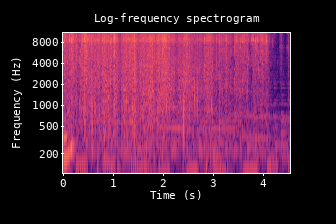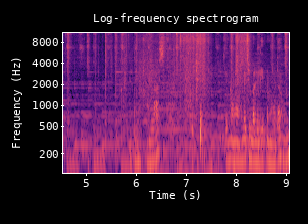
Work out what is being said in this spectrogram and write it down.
Ayan. Ito yung pang last. Yung mga medyo maliliit na mga dahon.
